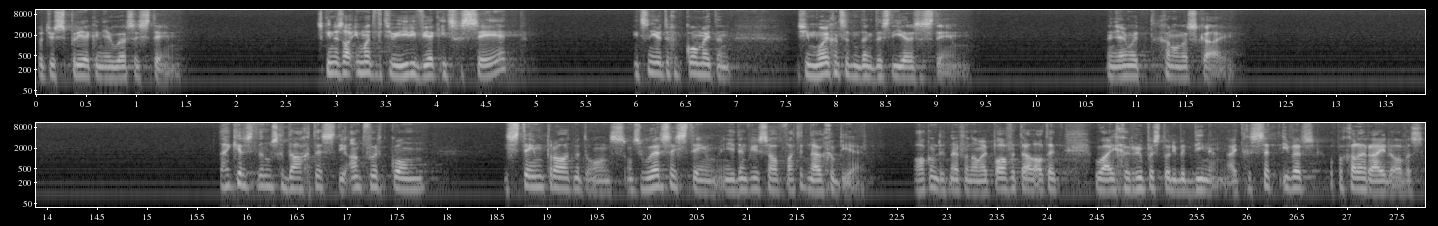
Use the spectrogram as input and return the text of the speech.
tot jou spreek en jy hoor sy stem. Miskien is daar iemand wat vir hierdie week iets gesê het. Iets na jou toe gekom het en as jy mooi gaan sit en dink dis die Here se stem. En jy moet gaan onderskei. Daai keer is dit in ons gedagtes, die antwoord kom, die stem praat met ons. Ons hoor sy stem en jy dink vir jouself, wat het nou gebeur? Waar kom dit nou vandaan? My pa vertel altyd hoe hy geroep is tot die bediening. Hy het gesit iewers op 'n galery, daar was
